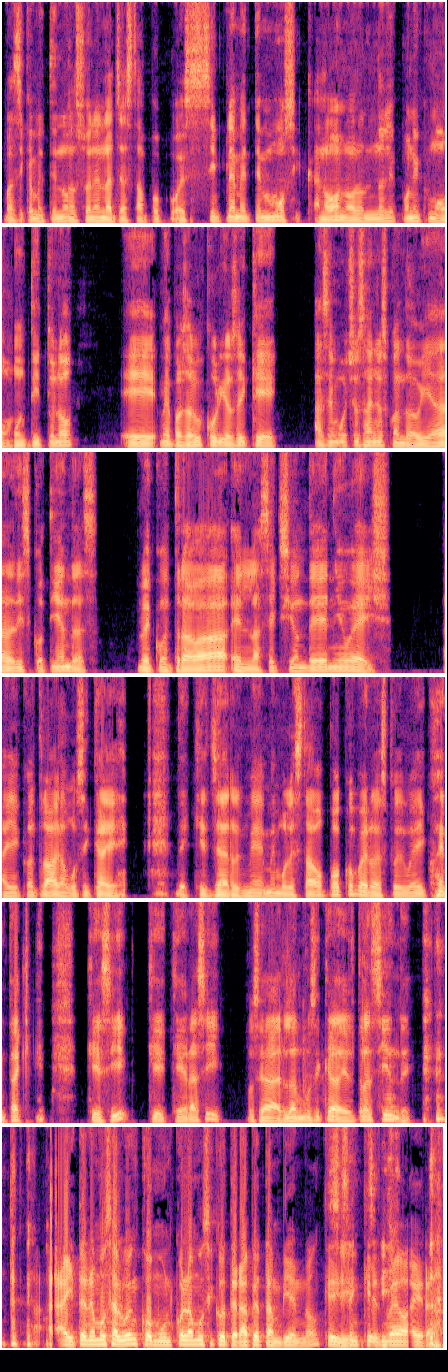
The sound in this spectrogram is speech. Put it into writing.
básicamente no suenan a jazz tampoco, es simplemente música, ¿no? No, no le pone como un título. Eh, me pasó algo curioso y que hace muchos años cuando había discotiendas, lo encontraba en la sección de New Age. Ahí encontraba la música de, de Keith Jarrett. Me, me, molestaba un poco, pero después me di cuenta que, que sí, que, que era así. O sea, la música de él trasciende. Ahí tenemos algo en común con la musicoterapia también, ¿no? Que dicen que es nueva era.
